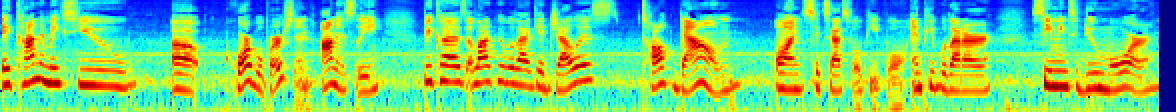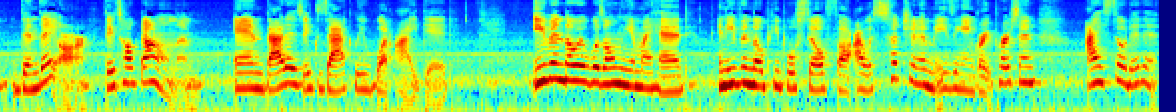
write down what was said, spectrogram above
it kind of makes you a horrible person, honestly, because a lot of people that get jealous talk down on successful people and people that are seeming to do more than they are. They talk down on them. And that is exactly what I did. Even though it was only in my head, and even though people still felt I was such an amazing and great person, I still did it.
